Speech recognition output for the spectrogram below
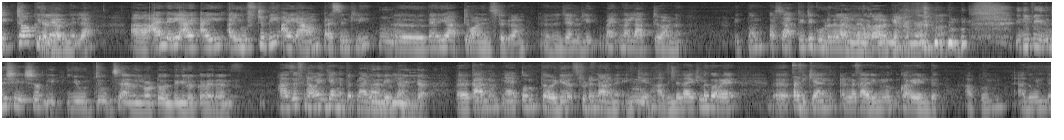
ടിക്ടോക്ക് ഇല്ലായിരുന്നില്ല. I'm very I I I use to be I am presently very active ആണ് ഇൻസ്റ്റഗ്രാം ജനറലി നല്ല ആക്റ്റീവ് ആണ്. ഇപ്പം കുറച്ച് ആക്ടിവിറ്റി കൂടുതലാണ് ഇനിയിപ്പോ ഇതിന് ശേഷം യൂട്യൂബ് ചാനലിലോട്ടോ എന്തെങ്കിലുമൊക്കെ വരാൻ ആസ് ഓഫ് നൗ എനിക്ക് അങ്ങനത്തെ പ്ലാൻ Plan ഒന്നും ഇല്ല. ഒന്നും ഇല്ല. ഏഹ് കാരണം ഞാൻ ഇപ്പം തേർഡ് ഇയർ സ്റ്റുഡന്റ് ആണ്. എനിക്ക് അതിന്റെതായിട്ടുള്ള കുറെ ഏഹ് പഠിക്കാൻ ഉള്ള കാര്യങ്ങളും കുറെ ഉണ്ട് അപ്പം അതുകൊണ്ട്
